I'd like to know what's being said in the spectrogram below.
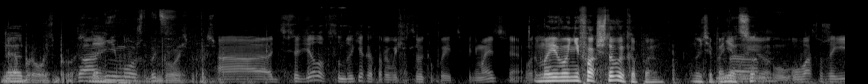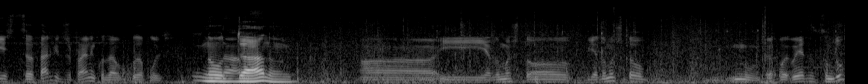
Да, Да. брось, брось. Да, Да. не может быть. Брось, брось. А все дело в сундуке, который вы сейчас выкопаете, понимаете? Вот Мы его не факт, что выкопаем. Ну, типа, нет. У, у вас уже есть э, таргет же, правильно, куда, куда плыть? Ну, Да. да, ну. А, и я думаю, что я думаю, что ну, этот сундук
